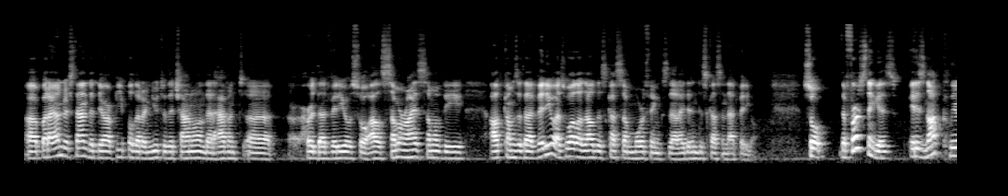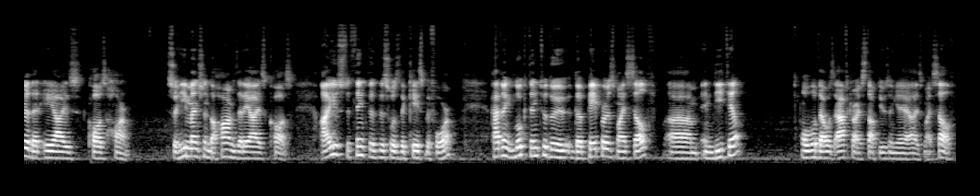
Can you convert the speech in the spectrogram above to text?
Uh, but I understand that there are people that are new to the channel and that haven't uh, heard that video. So I'll summarize some of the outcomes of that video as well as I'll discuss some more things that I didn't discuss in that video. So the first thing is, it is not clear that AIs cause harm. So he mentioned the harms that AIs cause. I used to think that this was the case before. Having looked into the, the papers myself um, in detail, although that was after I stopped using AIs myself,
